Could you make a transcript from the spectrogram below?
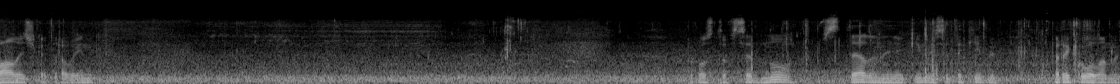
паличка, травинка. Просто все дно встелене якимись такими приколами.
